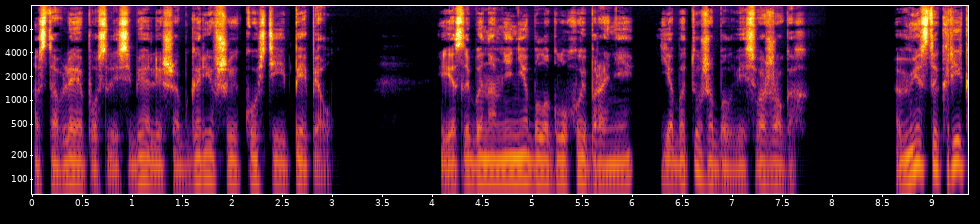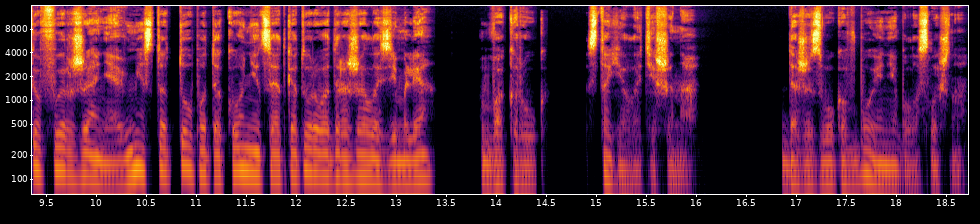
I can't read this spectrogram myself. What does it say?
оставляя после себя лишь обгоревшие кости и пепел. Если бы на мне не было глухой брони, я бы тоже был весь в ожогах. Вместо криков и ржания, вместо топота конницы, от которого дрожала земля, вокруг стояла тишина. Даже звуков боя не было слышно.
